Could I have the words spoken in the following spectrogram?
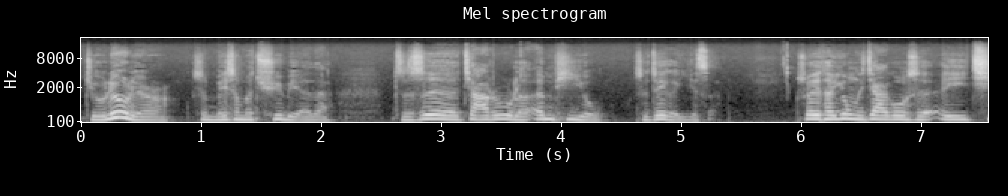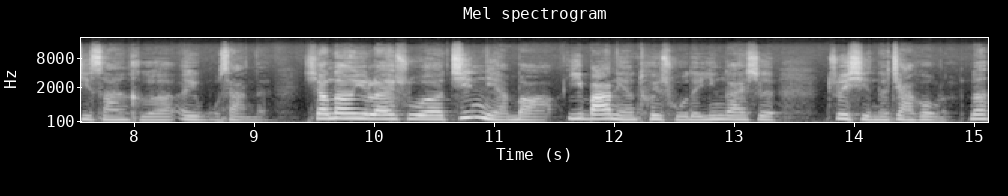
九六零是没什么区别的，只是加入了 NPU，是这个意思。所以它用的架构是 A 七三和 A 五三的。相当于来说，今年吧，一八年推出的应该是最新的架构了。那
